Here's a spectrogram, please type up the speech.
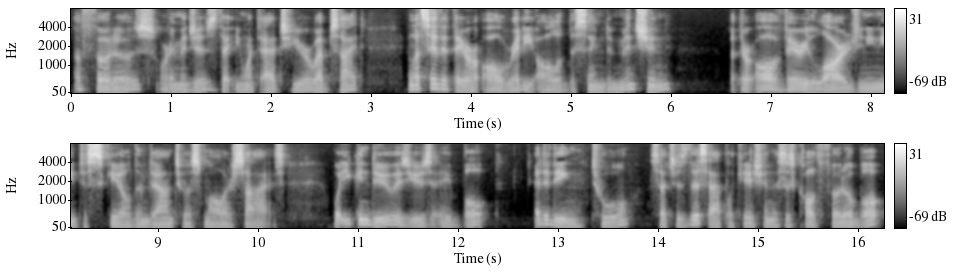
of photos or images that you want to add to your website. And let's say that they are already all of the same dimension, but they're all very large and you need to scale them down to a smaller size. What you can do is use a bulk editing tool such as this application. This is called PhotoBulk.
